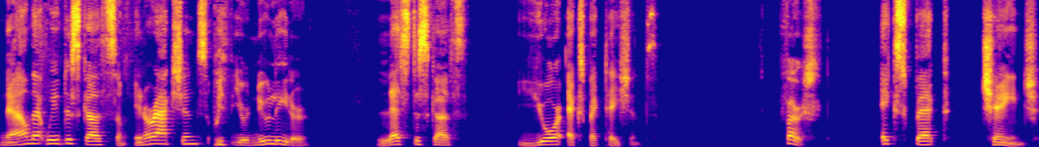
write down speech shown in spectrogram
now that we've discussed some interactions with your new leader, let's discuss your expectations. First, expect change.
